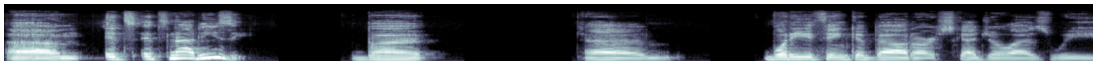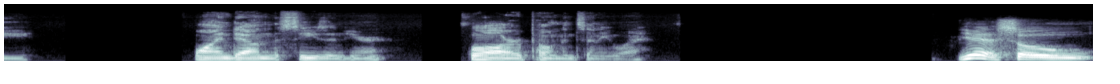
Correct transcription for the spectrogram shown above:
um, it's it's not easy. But um, what do you think about our schedule as we wind down the season here? Well, our opponents anyway. Yeah, so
